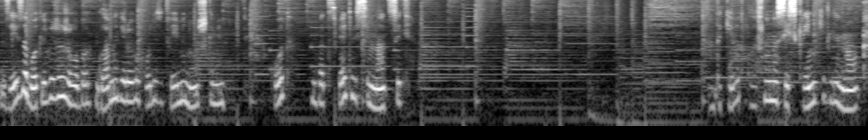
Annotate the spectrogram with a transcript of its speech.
Здесь заботливый жожоба. Главный герой выходит за твоими ножками. Код 2518. Вот такие вот классные у нас есть кремики для ног.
